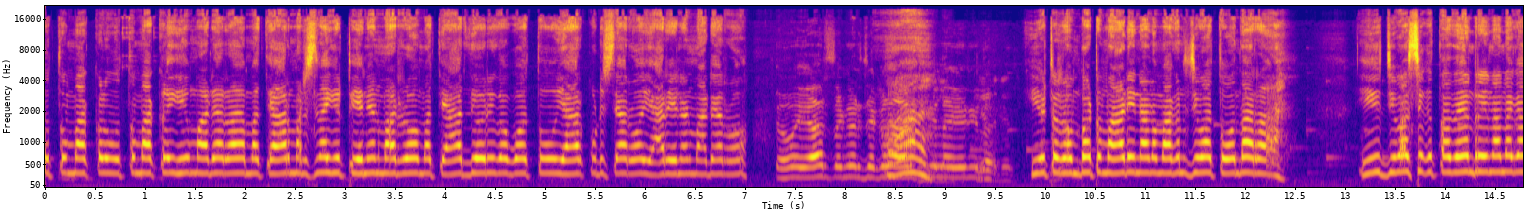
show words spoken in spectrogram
ಉತ್ತಮ ಮಕ್ಕಳು ಉತ್ತಮ ಮಕ್ಕಳಿಗೆ ಹಿಂಗೆ ಮಾಡ್ಯಾರ. ಮತ್ತು ಯಾರು ಮನಸ್ಸಿನಾಗ ಇಟ್ಟು ಏನೇನು ಮಾಡ್ರೋ ಮತ್ತು ಯಾರು ದೇವ್ರಿಗೆ ಗೊತ್ತು ಯಾರು ಕುಡಿಸ್ಯಾರೋ ಯಾರು ಏನೇನು ಮಾಡ್ಯಾರೋ. ಈಟು ರಂಬಟ್ಟು ಮಾಡಿ ನನ್ನ ಮಗನ ಜೀವ ತೊಗೊಂಡಾರ. ಈ ಜೀವ ಸಿಗ್ತದೇನ್ರಿ ನನಗೆ?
